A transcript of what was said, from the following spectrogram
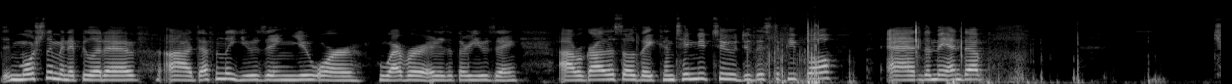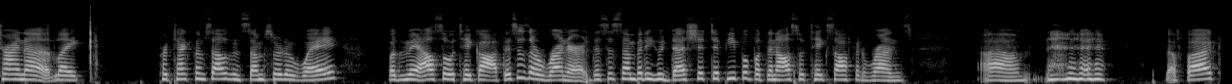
emotionally manipulative, uh, definitely using you or whoever it is that they're using. Uh, regardless, so they continue to do this to people, and then they end up trying to like protect themselves in some sort of way but then they also take off. This is a runner. This is somebody who does shit to people, but then also takes off and runs. Um, the fuck?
